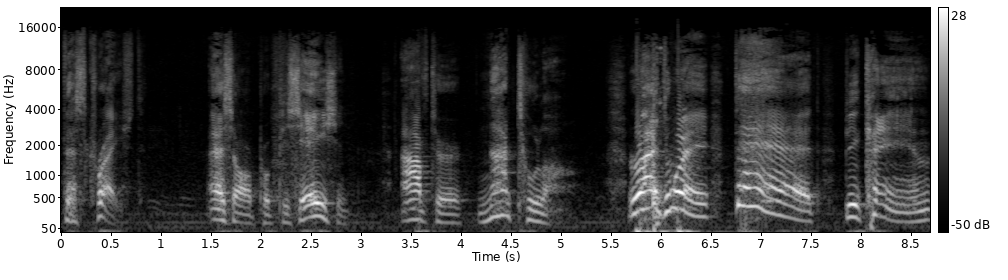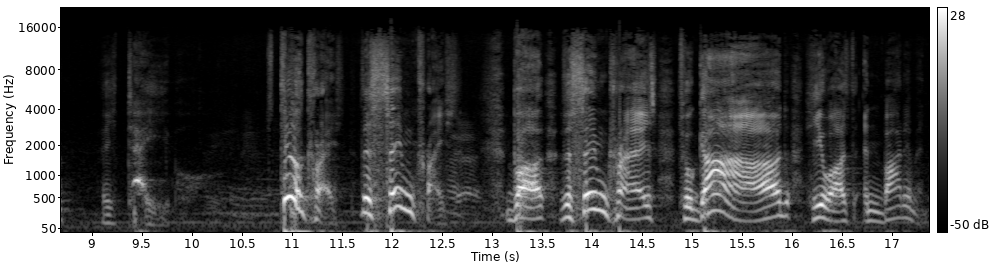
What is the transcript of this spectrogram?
that's Christ, as our propitiation after not too long right away, that became a table. Still Christ, the same Christ. But the same Christ, to God, he was embodiment.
